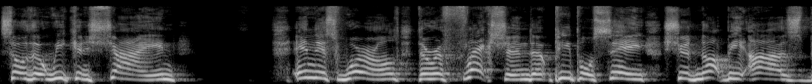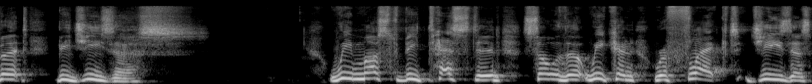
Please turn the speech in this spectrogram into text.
so that we can shine in this world, the reflection that people see should not be ours, but be Jesus. We must be tested so that we can reflect Jesus.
